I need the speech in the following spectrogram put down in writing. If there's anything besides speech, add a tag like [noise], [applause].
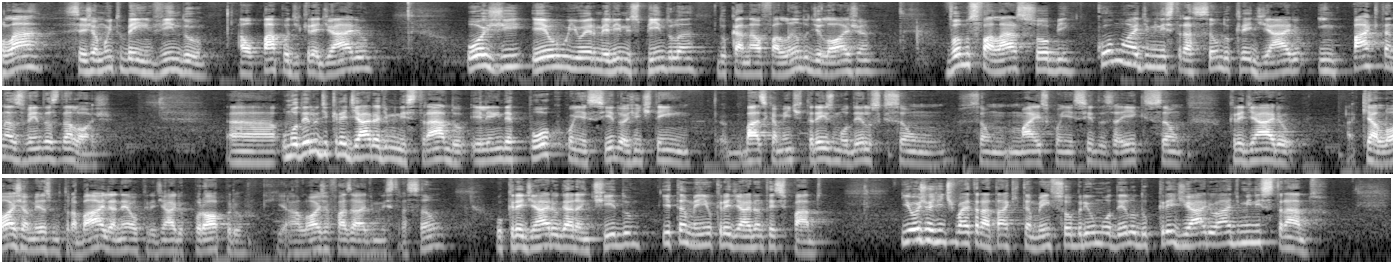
Olá, seja muito bem-vindo ao Papo de Crediário. Hoje eu e o Hermelino Espíndola, do canal Falando de Loja, vamos falar sobre como a administração do crediário impacta nas vendas da loja. Uh, o modelo de crediário administrado ele ainda é pouco conhecido. A gente tem basicamente três modelos que são, são mais conhecidos aí, que são o crediário que a loja mesmo trabalha, né, o crediário próprio, que a loja faz a administração, o crediário garantido e também o crediário antecipado. E hoje a gente vai tratar aqui também sobre o modelo do crediário administrado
